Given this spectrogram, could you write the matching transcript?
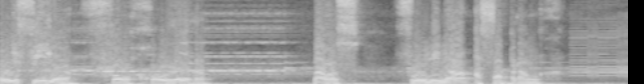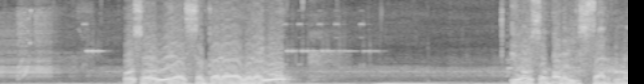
doble filo. Joder. Vamos. Fulminó a Saprong. Vamos a volver a sacar a Drago. Y vamos a paralizarlo.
